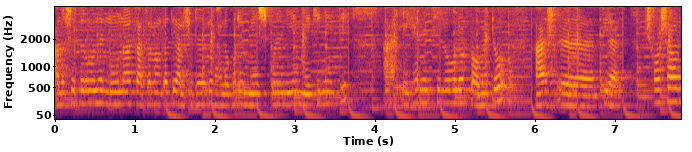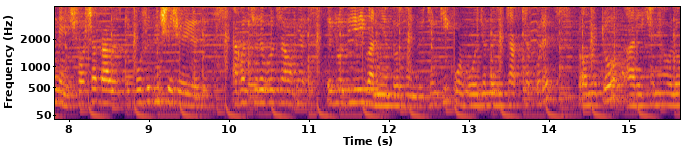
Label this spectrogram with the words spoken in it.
আলু সেদ্ধের মধ্যে নুন আর কাঁচা লঙ্কা দিয়ে আলু সেদ্ধটাকে ভালো করে মেশ করে নিয়ে মেখে নিয়েছি। আর এখানে ছিল হলো টমেটো আর পেঁয়াজ। শশাও নেই শশা কালকে পরশু দিন শেষ হয়ে গেছে। এখন ছেলে বলছে আমাকে এগুলো দিয়েই বানিয়ে দেবো স্যান্ডউইচ। আমি কী করব? ওই জন্য যে চাকচাক করে টমেটো আর এখানে হলো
